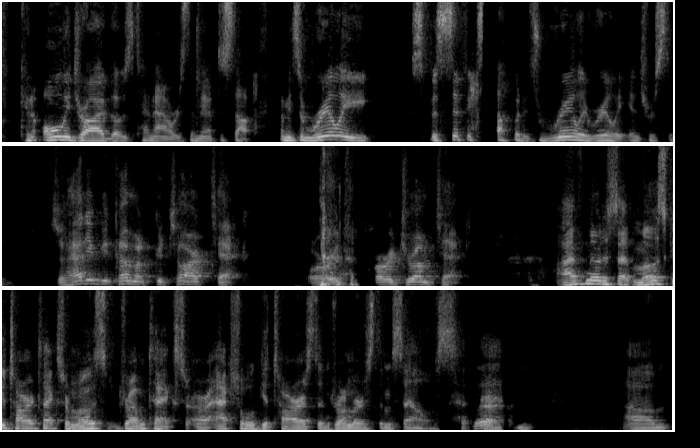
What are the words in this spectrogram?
can only drive those 10 hours. Then they have to stop. I mean some really specific stuff but it's really really interesting. So how do you become a guitar tech or a, or a drum tech? i've noticed that most guitar techs or most drum techs are actual guitarists and drummers themselves. Sure. And, um,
